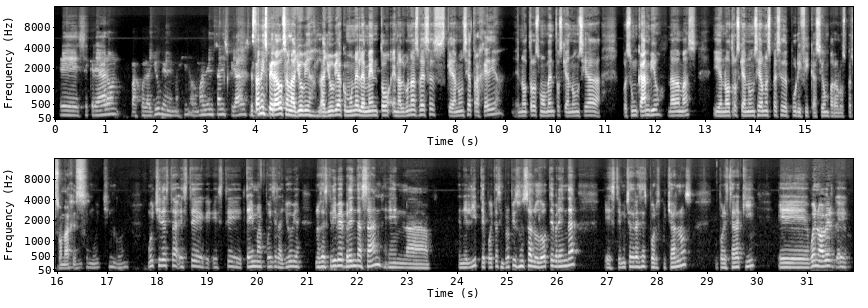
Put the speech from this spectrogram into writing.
eh, se crearon bajo la lluvia, me imagino, o más bien están inspirados. están inspirados en la lluvia, la lluvia como un elemento en algunas veces que anuncia tragedia, en otros momentos que anuncia pues un cambio nada más y en otros que anuncia una especie de purificación para los personajes. Muy chingón muy chida esta, este, este tema pues de la lluvia. Nos escribe Brenda San en la en el IP de Poetas Impropios. Un saludote, Brenda. Este, muchas gracias por escucharnos y por estar aquí. Eh, bueno, a ver, eh,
